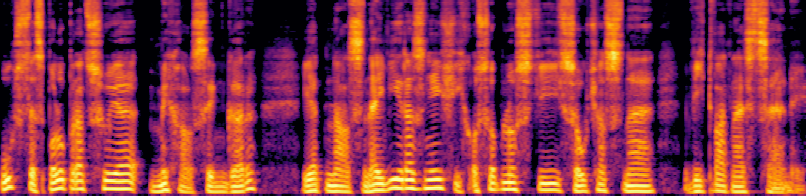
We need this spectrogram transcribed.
úzce spolupracuje Michal Singer, jedna z nejvýraznějších osobností současné výtvarné scény.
